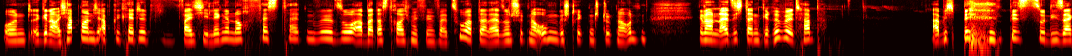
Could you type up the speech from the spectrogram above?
Und äh, genau, ich habe noch nicht abgekettet, weil ich die Länge noch festhalten will, so, aber das traue ich mir auf jeden Fall zu. Habe dann also ein Stück nach oben gestrickt, ein Stück nach unten. Genau, und als ich dann geribbelt habe, habe ich bi- bis zu dieser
